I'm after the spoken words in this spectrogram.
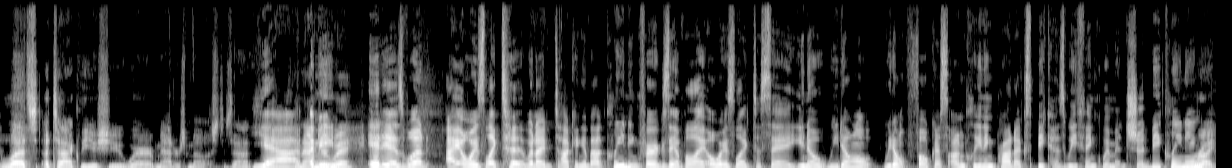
Let's attack the issue where it matters most. Is that? Yeah, An I mean, way? it is. What I always like to when I'm talking about cleaning, for example, I always like to say, you know, we don't we don't focus on cleaning products because we think women should be cleaning. Right.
